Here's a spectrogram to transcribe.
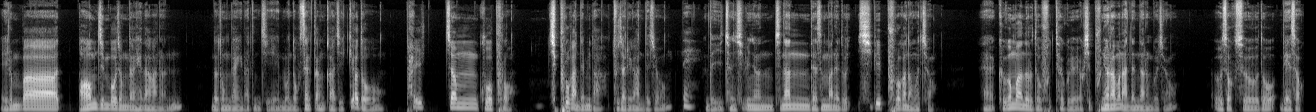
이른바 범진보 정당에 해당하는 노동당이라든지 뭐 녹색당까지 껴도 8.95% 10%가 안 됩니다. 두 자리가 안 되죠. 네. 근데 2012년 지난 대선만 해도 12%가 넘었죠. 예, 그것만으로도 후퇴고요. 역시 분열하면 안 된다는 거죠. 의석수도 4석,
